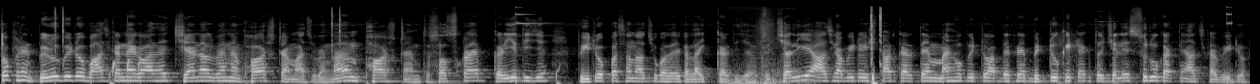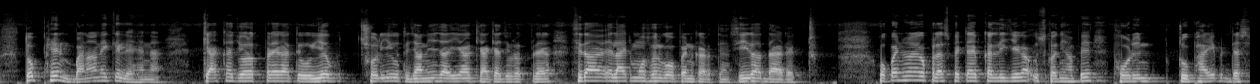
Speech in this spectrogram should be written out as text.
तो फ्रेंड, पीड़ू वीडियो बात करने के बाद है, चैनल पे ना, फ़र्स्ट टाइम आ चुका है फ़र्स्ट टाइम तो सब्सक्राइब करिए दीजिए वीडियो पसंद आ चुका तो एक लाइक कर दीजिए। तो चलिए, आज का वीडियो स्टार्ट करते हैं। मैं हूँ बिट्टू आप देख रहे हैं बिट्टू की टेक तो चलिए शुरू करते हैं आज का वीडियो तो फ्रेंड, बनाने के लिए है ना क्या क्या ज़रूरत पड़ेगा तो ये छोड़िए तो जानिए जाइएगा क्या क्या ज़रूरत पड़ेगा। सीधा एलाइट मोशन को ओपन करते हैं, सीधा डायरेक्ट ओपन होने का प्लस पे टाइप कर लीजिएगा उसके बाद यहाँ पे फोर इन टू फाइव दस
